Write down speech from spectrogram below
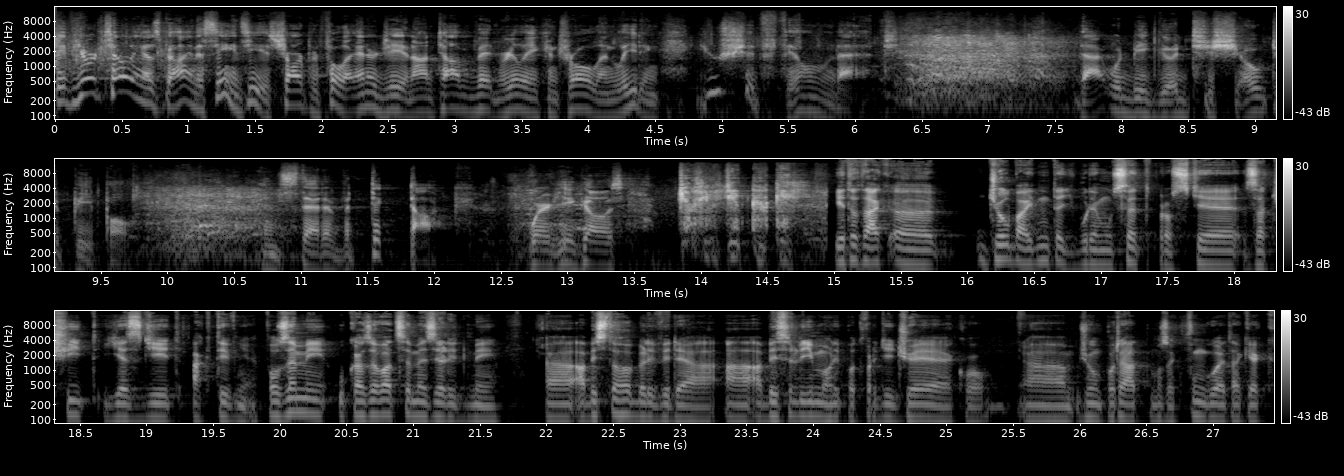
if you're telling us behind the scenes he is sharp and full of energy and on top of it and really in control and leading, you should film that. that would be good to show to people instead of a TikTok where he goes. Je to tak, uh, Joe Biden teď bude muset prostě začít jezdit aktivně po zemi, ukazovat se mezi lidmi, aby z toho byly videa a aby se lidi mohli potvrdit, že, je jako, že mu pořád mozek funguje tak, jak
